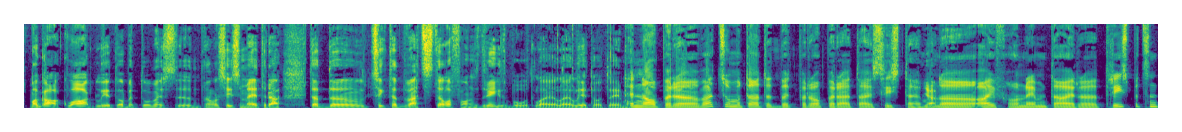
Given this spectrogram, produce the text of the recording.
smagāku vārdu lieto, bet to mēs nelasīsim metrā. Tad cik tad vecs telefons drīkst būt, lai, lai lietotājiem? Te nav par vecumu tātad, bet par operētāju sistēmu. Jā. Un, uh, iPhone'iem tā ir 13.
